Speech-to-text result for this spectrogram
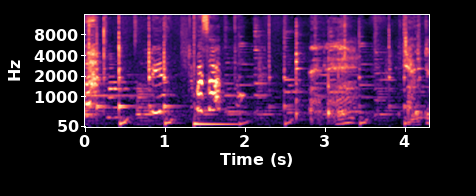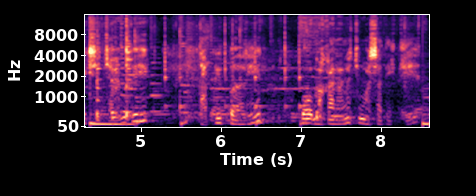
Bah, lihat, coba satu. Cantik sih cantik. Tapi pelit, bawa makanannya cuma sedikit.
